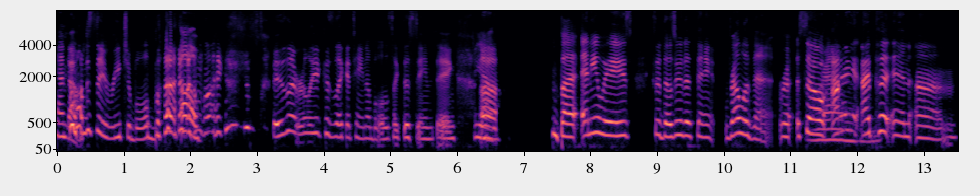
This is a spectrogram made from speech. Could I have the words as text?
Time I want to say reachable, but Oh. I'm like, is that really? Because like attainable is like the same thing. Yeah. Uh, but anyways, so those are the thing relevant. Re- so I I put in um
